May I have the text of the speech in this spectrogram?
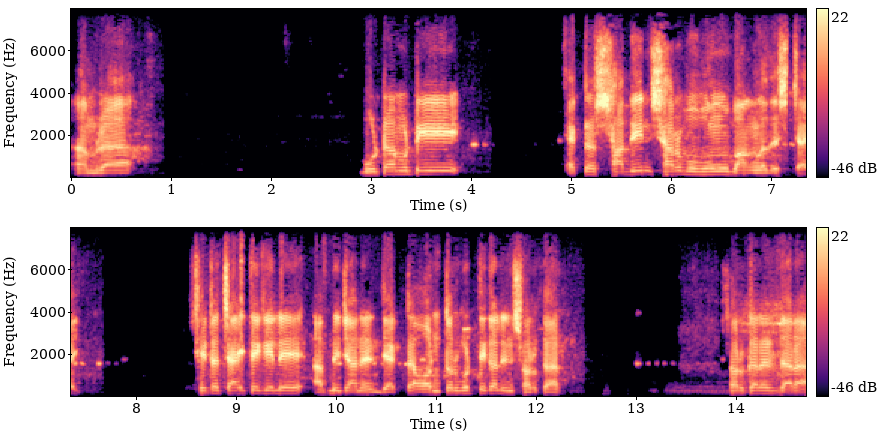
আমরা মোটামুটি একটা স্বাধীন সার্বভৌম বাংলাদেশ চাই। সেটা চাইতে গেলে আপনি জানেন যে একটা অন্তর্বর্তীকালীন সরকার সরকারের দ্বারা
